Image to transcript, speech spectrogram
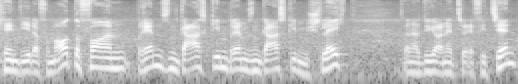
Kennt jeder vom Autofahren, Bremsen, Gas geben, Bremsen, Gas geben ist schlecht. Ist dann natürlich auch nicht so effizient.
